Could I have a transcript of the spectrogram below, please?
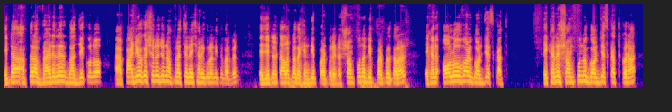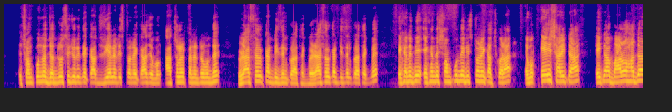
এটা আপনারা ব্রাইডালের বা যে কোনো পার্টি অকেশনের জন্য আপনারা চাইলে এই শাড়িগুলো নিতে পারবেন। এই যে এটার কালারটা দেখেন ডিপ পার্পল এটা, সম্পূর্ণ ডিপ পার্পল কালার এখানে অল ওভার গর্জিয়াস কাজ। এখানে সম্পূর্ণ গর্জিয়াস কাজ করা, সম্পূর্ণ জাদ্রুসি জুড়িতে কাজ রিয়েল স্টোনের কাজ এবং আঁচলের প্যানেলটার মধ্যে রাফেল কাট ডিজাইন করা থাকবে। রাফেল কাট ডিজাইন করা থাকবে। এখানে দিয়ে, এখানে সম্পূর্ণ স্টোনের কাজ করা এবং এই শাড়িটা, এটা বারো হাজার,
